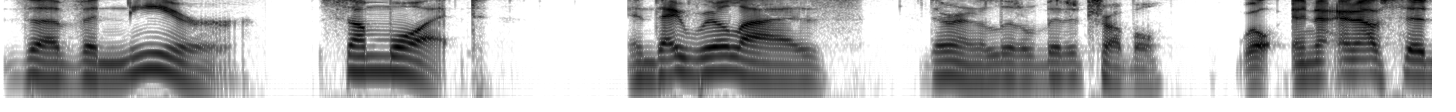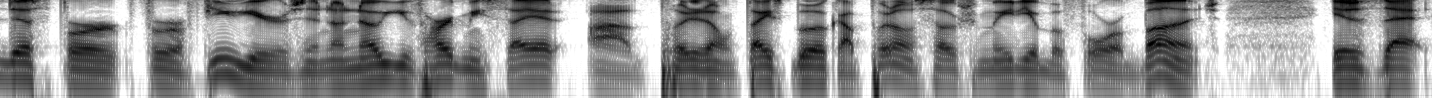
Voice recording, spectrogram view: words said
the veneer somewhat, and they realize they're in a little bit of trouble. Well, and and I've said this for for a few years, and I know you've heard me say it. I put it on Facebook. I put it on social media before a bunch. Is that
